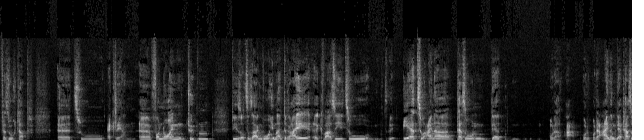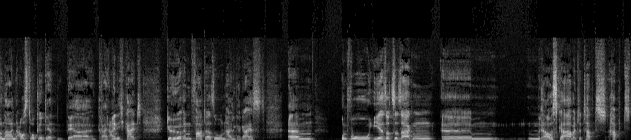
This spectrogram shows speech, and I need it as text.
versucht habe äh, zu erklären. Äh, von neun Typen die sozusagen, wo immer drei äh, quasi zu eher zu einer Person der oder, oder, einem der personalen Ausdrucke der, der Dreieinigkeit gehören, Vater, Sohn, Heiliger Geist. Ähm, und wo ihr sozusagen ähm, rausgearbeitet hat, habt,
